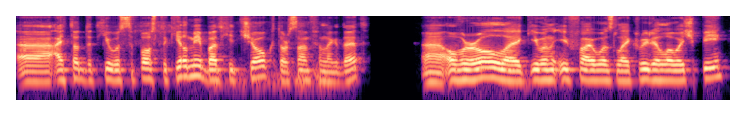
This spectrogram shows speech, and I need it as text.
Uh, I thought that he was supposed to kill me, but he choked or something like that. Uh, overall, like even if I was like really low HP,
